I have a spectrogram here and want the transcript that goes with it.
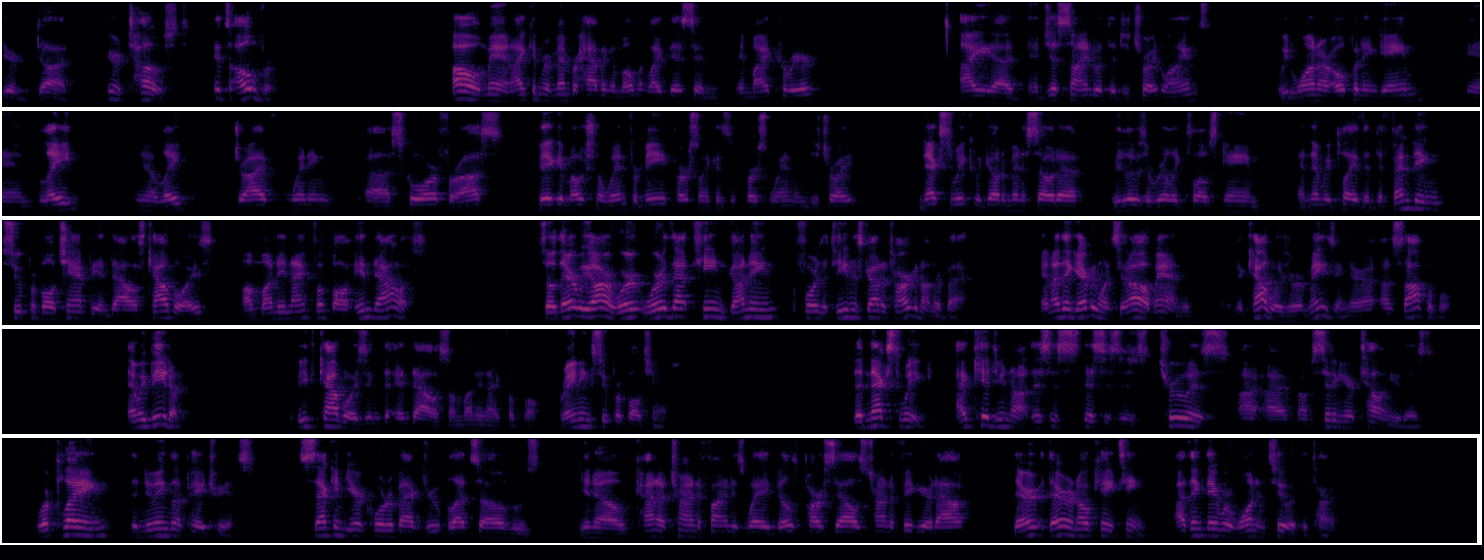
you're done. You're toast. It's over. Oh man, I can remember having a moment like this in in my career. I uh, had just signed with the Detroit Lions. We'd won our opening game in late, you know, late drive winning uh, score for us. big emotional win for me personally because the first win in Detroit. Next week we go to Minnesota. We lose a really close game, and then we play the defending Super Bowl champion Dallas Cowboys on Monday Night Football in Dallas. So there we are. We're we're that team gunning for the team that's got a target on their back. And I think everyone said, "Oh man, the, the Cowboys are amazing. They're unstoppable." And we beat them. We beat the Cowboys in in Dallas on Monday Night Football, reigning Super Bowl champs. The next week, I kid you not, this is this is as true as I, I, I'm sitting here telling you this. We're playing the New England Patriots. Second year quarterback Drew Bledsoe, who's you know, kind of trying to find his way. Bill Parcells trying to figure it out. They're they're an okay team. I think they were one and two at the time.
